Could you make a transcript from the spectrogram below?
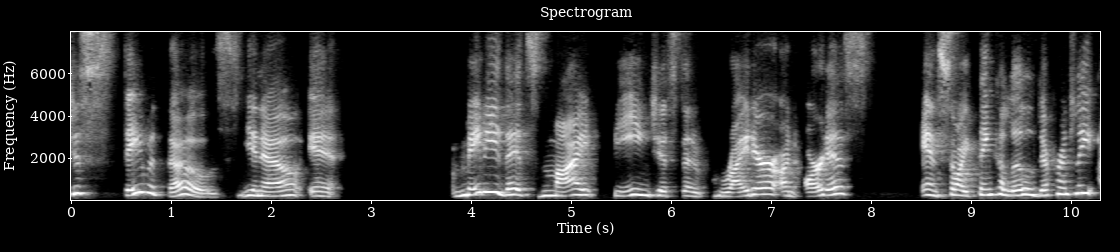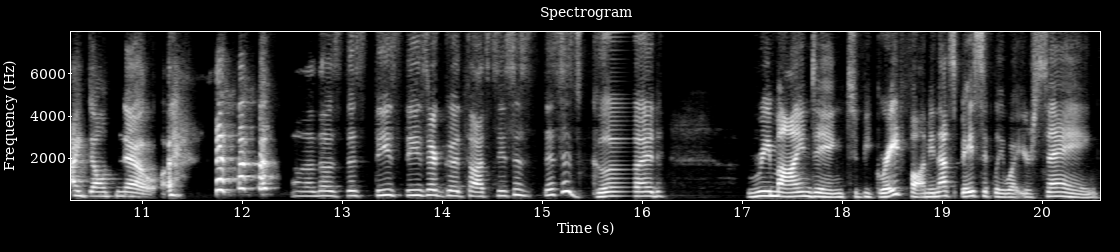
just stay with those you know it maybe that's my being just a writer an artist and so i think a little differently i don't know Uh, those this these these are good thoughts. This is this is good reminding to be grateful. I mean, that's basically what you're saying.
